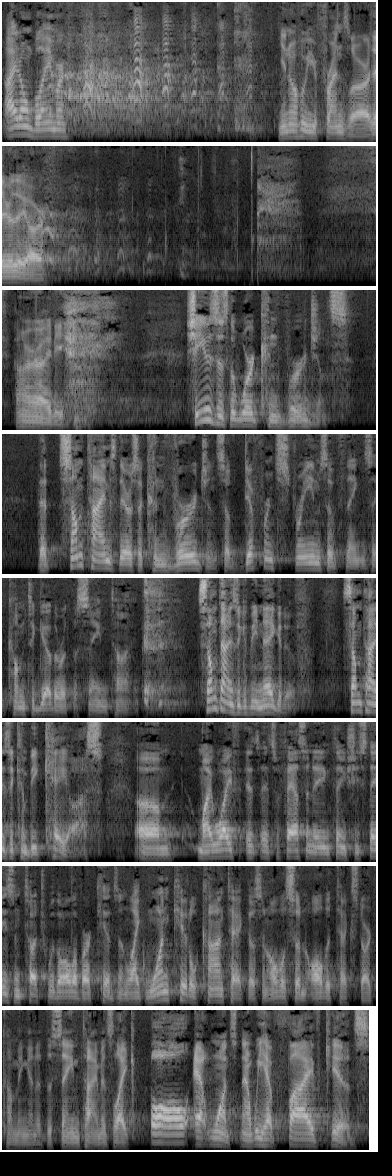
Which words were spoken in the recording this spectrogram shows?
I don't blame her. You know who your friends are. There they are. All righty. She uses the word convergence. That sometimes there's a convergence of different streams of things that come together at the same time. Sometimes it can be negative. Sometimes it can be chaos. Um, my wife, it's, it's, a fascinating thing. She stays in touch with all of our kids, and like one kid will contact us, and all of a sudden, all the texts start coming in at the same time. It's like all at once. Now, we have five kids.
